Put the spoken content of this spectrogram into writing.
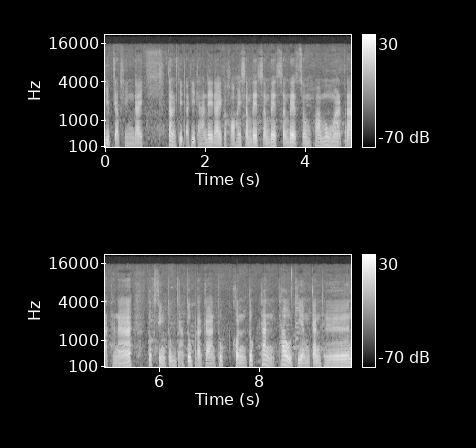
หยิบจับสิ่งใด ตั้งจิตอธิษฐานใดๆก็ขอให้สำเร็จสำเร็จสำเร็จสมความมุ่งมา่ปรารถนา ทุกสิ่งทุกอย่างทุกประการทุกคนทุกท่านเท่าเทียมกันเทิน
